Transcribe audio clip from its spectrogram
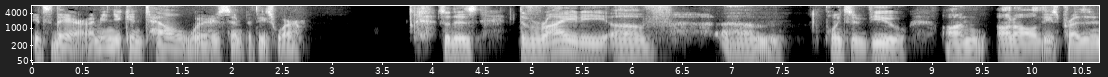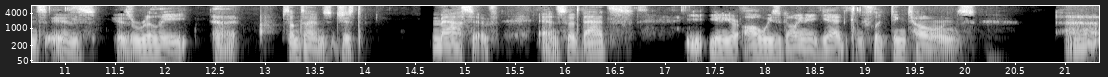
it's there. I mean, you can tell where his sympathies were. So there's the variety of um, points of view on on all of these presidents is is really uh, sometimes just massive. And so that's, you know, you're always going to get conflicting tones uh,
